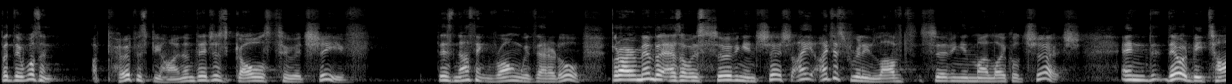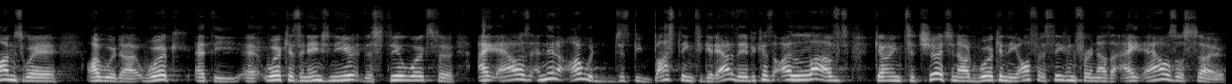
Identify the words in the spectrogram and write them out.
But there wasn't a purpose behind them, they're just goals to achieve. There's nothing wrong with that at all. But I remember as I was serving in church, I, I just really loved serving in my local church. And there would be times where I would uh, work at the uh, work as an engineer at the steelworks for eight hours, and then I would just be busting to get out of there because I loved going to church, and I would work in the office even for another eight hours or so.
